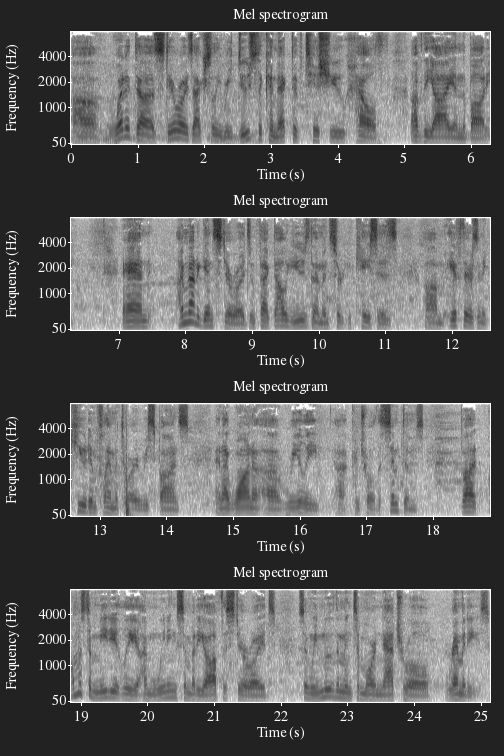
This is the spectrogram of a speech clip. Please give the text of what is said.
uh, what it does, steroids actually reduce the connective tissue health of the eye and the body. And I'm not against steroids. In fact, I'll use them in certain cases um, if there's an acute inflammatory response and I want to uh, really uh, control the symptoms. But almost immediately, I'm weaning somebody off the steroids, so we move them into more natural remedies.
